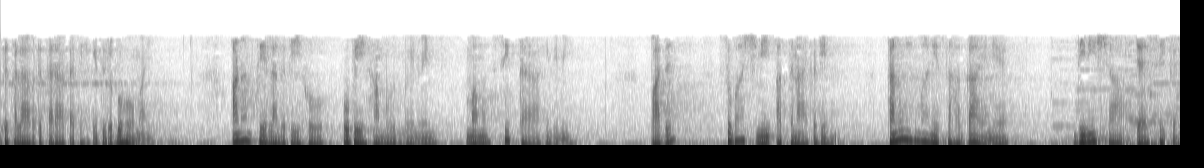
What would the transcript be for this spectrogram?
හුදකලාවට දරාගත හැකි දුර බොහෝමයි. අනන්තයේ ළඟදී හෝ ඔබේ හමුවීම වෙනුවෙන් මම සිත්තරා හිඳිමි. පද සුභාෂිනී අත්නායකගෙන් තනු නිර්මාණය සහ ගායනය දිනේෂා ජයසේකර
